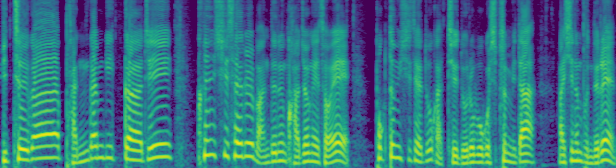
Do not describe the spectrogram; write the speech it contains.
비트가 반감기까지 큰 시세를 만드는 과정에서의 폭등 시세도 같이 노려보고 싶습니다. 하시는 분들은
